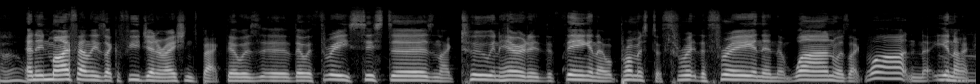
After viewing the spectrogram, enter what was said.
Oh. and in my family, it was like a few generations back. There was uh, there were three sisters, and like two inherited the thing, and they were promised to three, the three, and then the one was like what, and you know, Oh.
